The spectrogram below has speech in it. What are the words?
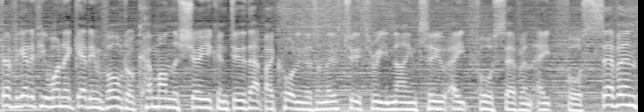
Don't forget, if you want to get involved or come on the show, you can do that by calling us on 02392 847 847.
